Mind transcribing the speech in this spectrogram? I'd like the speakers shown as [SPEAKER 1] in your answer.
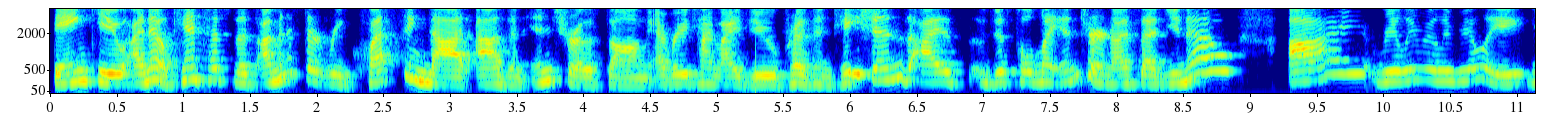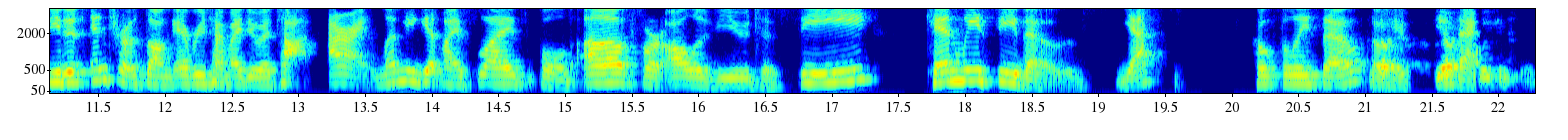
[SPEAKER 1] Thank you. I know, can't touch this. I'm going to start requesting that as an intro song every time I do presentations. I just told my intern, I said, you know, I really, really, really need an intro song every time I do a talk. All right, let me get my slides pulled up for all of you to see. Can we see those? Yes? Hopefully so.
[SPEAKER 2] Okay. Yep, okay. we can see.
